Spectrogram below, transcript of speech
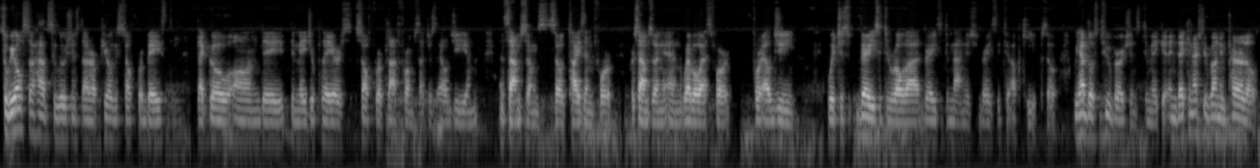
So we also have solutions that are purely software based that go on the, the major players' software platforms such as LG and, and Samsung's. So Tizen for, for Samsung and WebOS for, for LG, which is very easy to roll out, very easy to manage, very easy to upkeep. So we have those two versions to make it, and they can actually run in parallel,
